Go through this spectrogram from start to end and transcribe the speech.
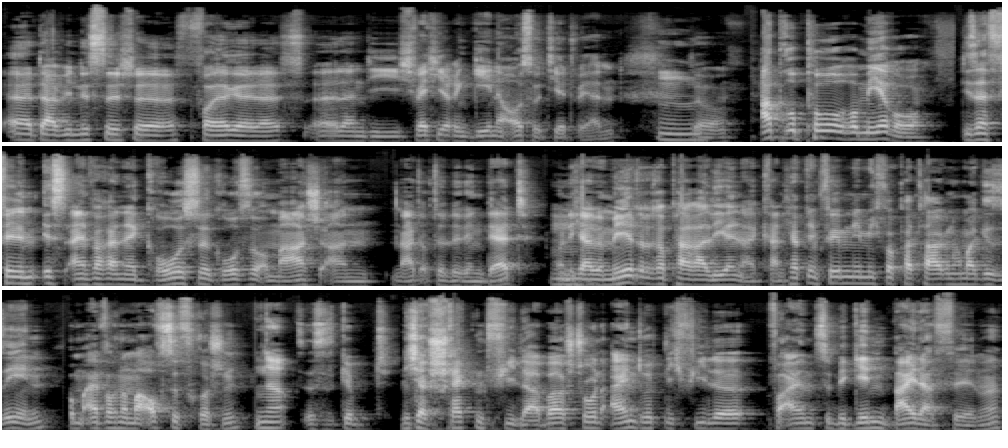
äh, darwinistische Folge, dass äh, dann die schwächeren Gene aussortiert werden. So. Apropos Romero, dieser Film ist einfach eine große, große Hommage an Night of the Living Dead. Und ich habe mehrere Parallelen erkannt. Ich habe den Film nämlich vor ein paar Tagen nochmal gesehen, um einfach nochmal aufzufrischen. Ja. Es gibt nicht erschreckend viele, aber schon eindrücklich viele, vor allem zu Beginn beider Filme.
